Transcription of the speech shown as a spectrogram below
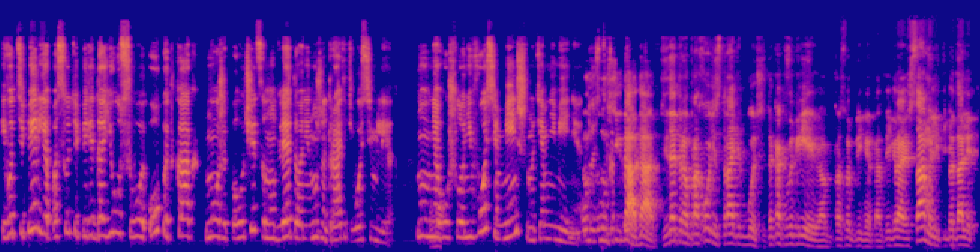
И вот теперь я, по сути, передаю свой опыт, как может получиться, но для этого не нужно тратить 8 лет. Ну, у меня ушло не 8, меньше, но тем не менее. Ну, То есть, ну всегда, да. Всегда первопроходец тратит больше. Это как в игре, простой пример. Когда ты играешь сам или тебе дали,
